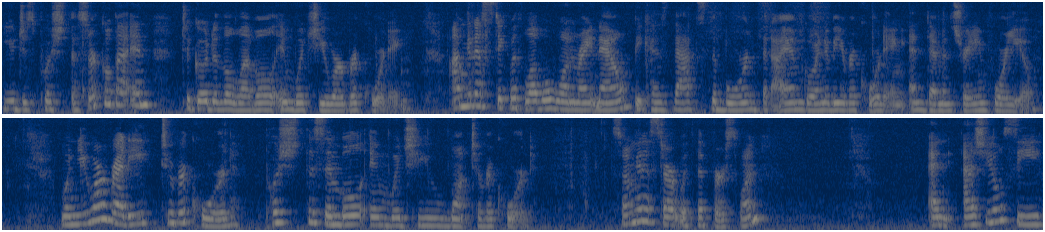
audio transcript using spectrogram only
you just push the circle button to go to the level in which you are recording. I'm going to stick with level one right now because that's the board that I am going to be recording and demonstrating for you. When you are ready to record, push the symbol in which you want to record. So I'm going to start with the first one. And as you'll see,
